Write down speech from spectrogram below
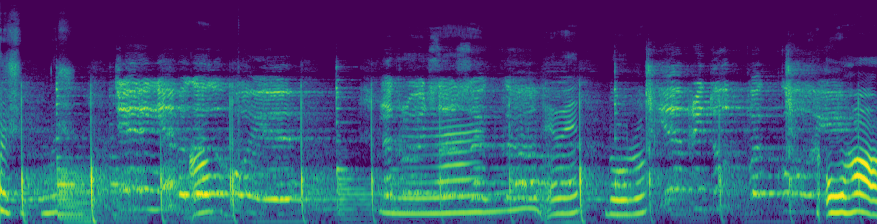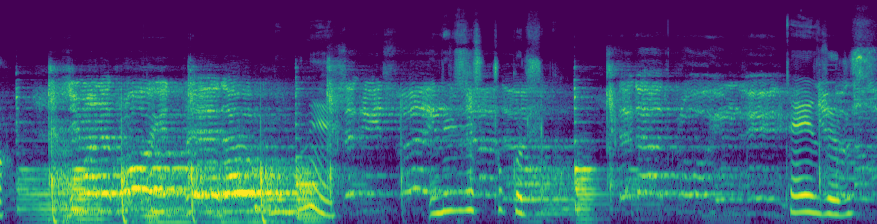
karışıkmış. Alt hmm, Evet doğru. Oha. Bu ne? İngilizcesi çok karışık. T yazıyoruz.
